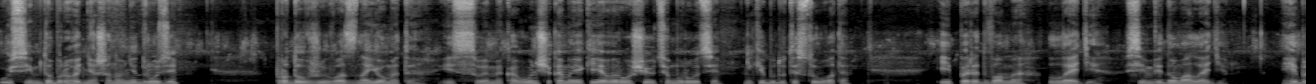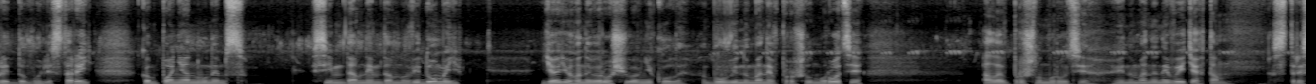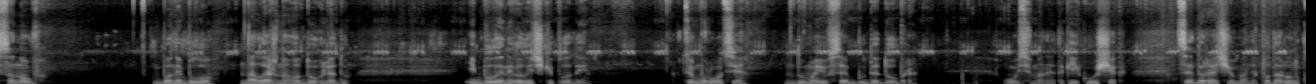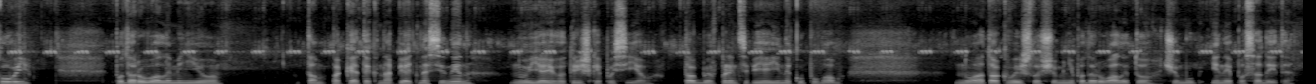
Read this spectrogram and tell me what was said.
Усім доброго дня, шановні друзі. Продовжую вас знайомити із своїми кавунчиками, які я вирощую в цьому році, які буду тестувати. І перед вами леді. Всім відома леді. Гібрид доволі старий, компанія Nunems. Всім давним-давно відомий. Я його не вирощував ніколи. Був він у мене в прошлому році, але в прошлому році він у мене не витяг там стресанув, бо не було належного догляду. І були невеличкі плоди. В цьому році, думаю, все буде добре. Ось у мене такий кущик. Це, до речі, у мене подарунковий. Подарували мені його. Там пакетик на 5 насінин. Ну і я його трішки посіяв. Так би, в принципі, я її не купував. Ну, а так вийшло, що мені подарували, то чому б і не посадити.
